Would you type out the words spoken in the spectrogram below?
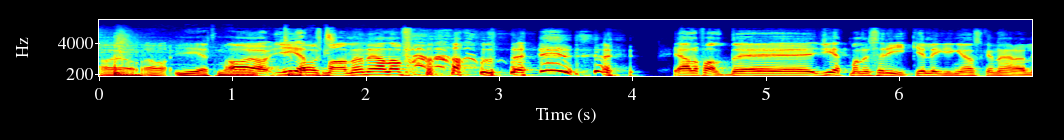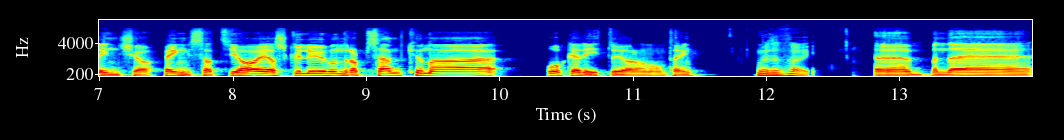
Ja, ja, ja Getmannen. Ja, ja, Getmannen i alla fall. I alla fall, det, Getmannens rike ligger ganska nära Linköping så att ja, jag skulle ju 100% kunna åka dit och göra någonting. What the fuck? Eh, men det är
